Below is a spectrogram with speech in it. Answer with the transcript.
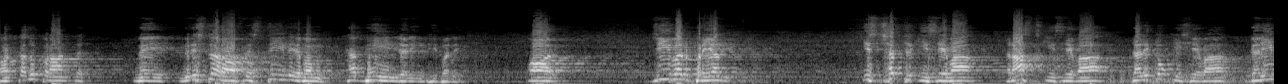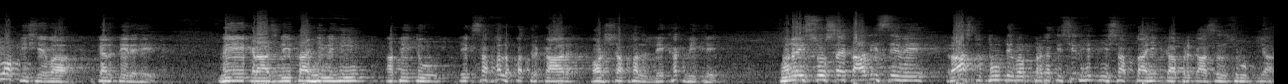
और तदुपरांत वे मिनिस्टर ऑफ़ स्टील एवं हैवी इंजीनियरिंग भी बने। और जीवन पर्यंत इस क्षेत्र की सेवा, राष्ट्र की सेवा, दलितों की सेवा, गरीबों की सेवा करते रहे। वे एक राजनेता ही नहीं, अपितु एक सफल पत्रकार और सफल लेखक भी थे। उन्नीस से वे राष्ट्रदूत एवं प्रगतिशील हिंदी साप्ताहिक का प्रकाशन शुरू किया।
